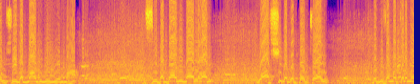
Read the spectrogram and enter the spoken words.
ఓం శ్రీ పద్మావతిదేవి నమ. శ్రీ పద్మావతి తాళ్ళ వారి వార్షిక తెప్పోత్సవాలు ప్రతి సంవత్సరము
